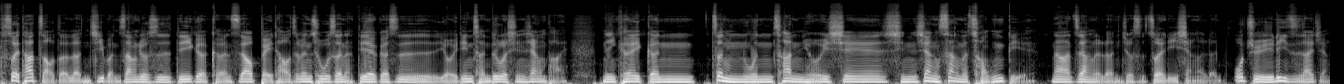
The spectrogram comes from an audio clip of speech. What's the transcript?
所以他找的人基本上就是第一个可能是要北桃这边出身的，第二个是有一定程度的形象牌，你可以跟郑文灿有一些形象上的重叠，那这样的人就是最理想的人。我举例子来讲，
